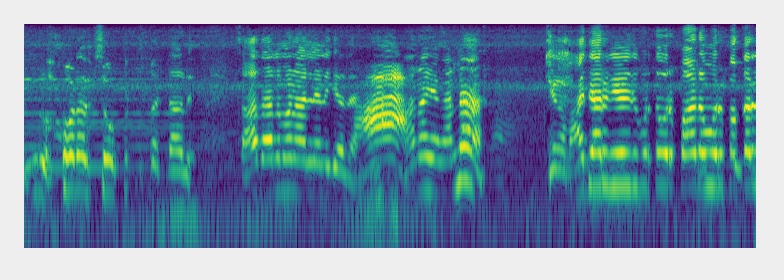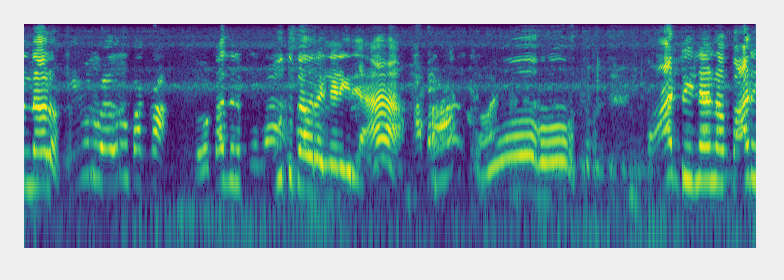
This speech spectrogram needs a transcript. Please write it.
உயிரோட வந்தாலு சாதாரணமான ஆள் நினைக்காத. ஆனா எங்க அண்ணா எங்க வாத்தியாருங்க எழுதி கொடுத்த ஒரு பாடம் ஒரு பக்கம் இருந்தாலும். பக்கம். உட்காந்து கூத்து பாக்குறேன்னு நினைக்கிறியா. ஓஹோ. பாட்டு என்ன நான் பாடி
